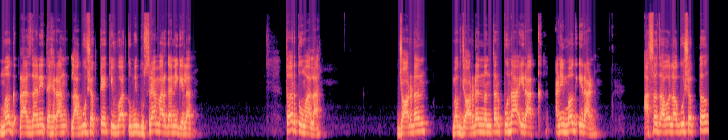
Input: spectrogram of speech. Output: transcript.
मग राजधानी तेहरान लागू शकते किंवा तुम्ही दुसऱ्या मार्गाने गेलात. तर तुम्हाला जॉर्डन मग जॉर्डन नंतर पुन्हा इराक आणि मग इराण असं जावं लागू शकतं.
